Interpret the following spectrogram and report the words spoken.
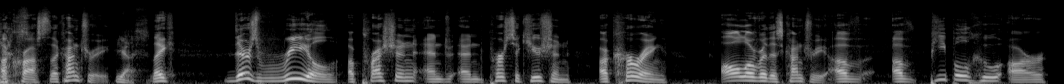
across the country. Yes. Like there's real oppression and and persecution occurring all over this country of of people who are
